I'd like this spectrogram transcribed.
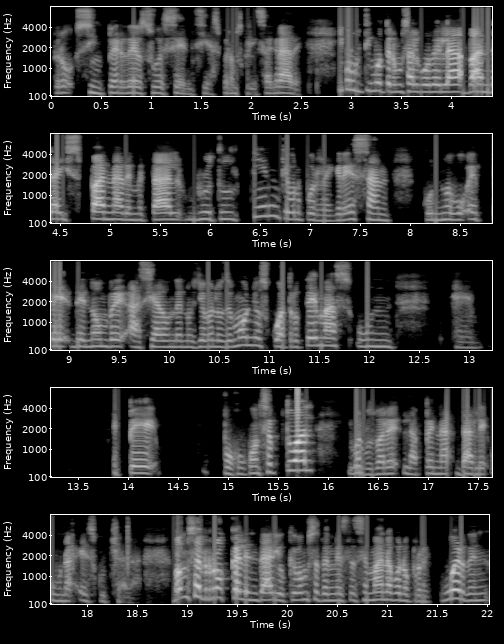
pero sin perder su esencia. Esperamos que les agrade. Y por último tenemos algo de la banda hispana de metal Brutal Teen, que bueno, pues regresan con nuevo EP de nombre Hacia donde nos llevan los demonios, cuatro temas, un eh, EP poco conceptual y bueno, pues vale la pena darle una escuchada. Vamos al rock calendario que vamos a tener esta semana. Bueno, pues recuerden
